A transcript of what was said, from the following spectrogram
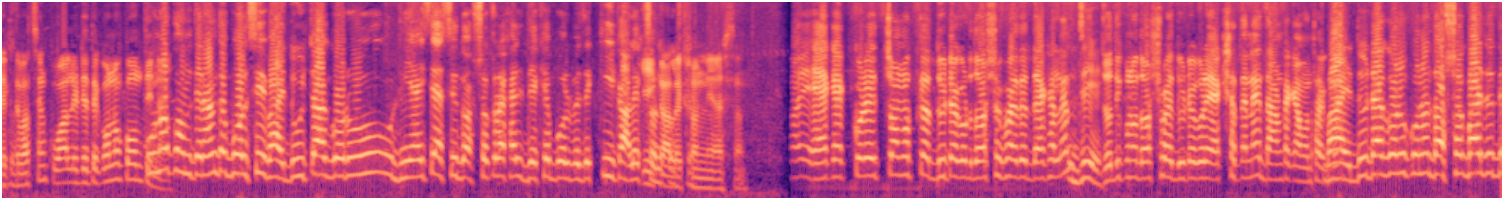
দেখতে পাচ্ছেন। কোয়ালিটিতে কোনো কমতি কোনো কমতি না আমি তো বলছি ভাই দুইটা গরু নিয়ে আইছি আসি দর্শকরা খালি দেখে বলবে যে কি কালেকশন কি কালেকশন কালেকশন নিয়ে আসছেন। ভাই এক এক করে চমৎকার দুইটা গরু দর্শক ভাইদের দেখালেন। যদি কোনো দর্শক ভাই দুইটা করে একসাথে নেয় দামটা কেমন থাকবে? ভাই দুইটা গরু কোনো দর্শক ভাই যদি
